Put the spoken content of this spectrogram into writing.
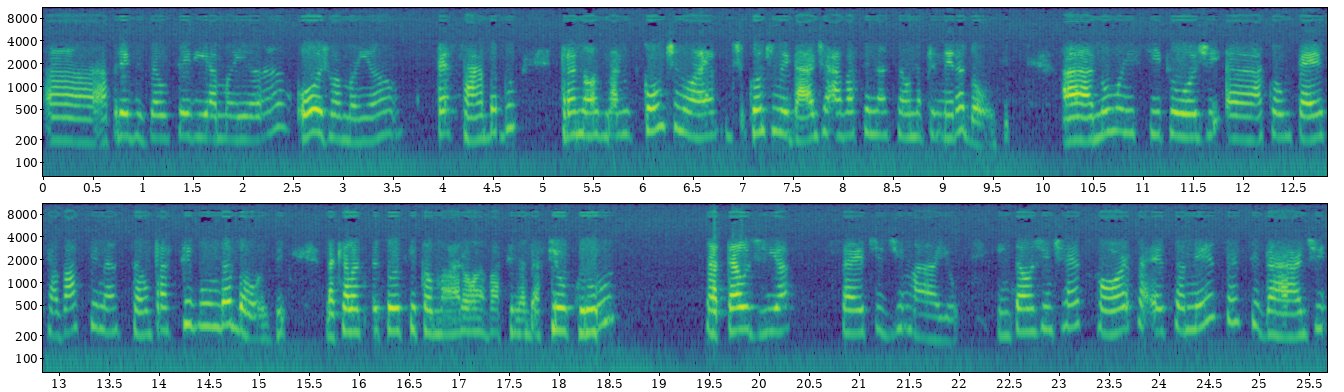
ah, a previsão seria amanhã, hoje ou amanhã, até sábado, para nós darmos continuar, continuidade à vacinação na primeira dose. Ah, no município hoje ah, acontece a vacinação para a segunda dose, daquelas pessoas que tomaram a vacina da Fiocruz até o dia 7 de maio. Então a gente reforça essa necessidade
